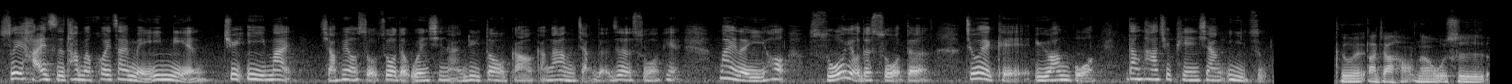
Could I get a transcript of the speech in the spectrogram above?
所以孩子他们会在每一年去义卖小朋友所做的温馨兰绿豆糕，刚刚他们讲的热缩片，卖了以后，所有的所得就会给鱼丸博，让他去偏向义主。各位大家好，那我是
